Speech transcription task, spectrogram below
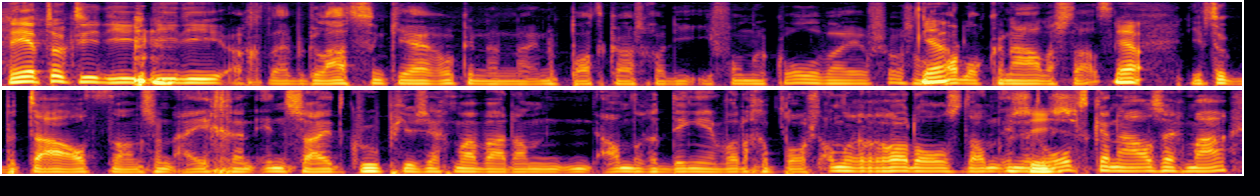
je hebt ook die, die, die, die ach, dat heb ik laatst een keer ook in een, in een podcast gehad, die Yvonne Koolwij of zo, zo'n Ja. is dat. Ja. Die heeft ook betaald dan zo'n eigen inside groepje, zeg maar, waar dan andere dingen in worden gepost. Andere roddels dan in het hoofdkanaal, zeg maar.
